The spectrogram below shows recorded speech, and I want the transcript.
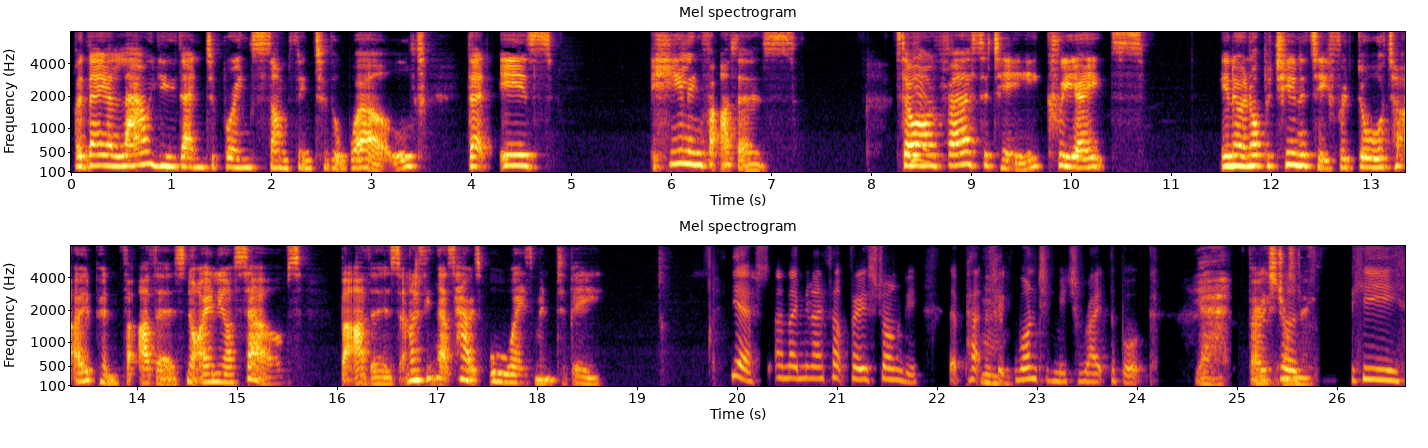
but they allow you then to bring something to the world that is healing for others so yes. our adversity creates you know, an opportunity for a door to open for others, not only ourselves, but others. And I think that's how it's always meant to be. Yes. And I mean, I felt very strongly that Patrick mm. wanted me to write the book. Yeah, very strongly. He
